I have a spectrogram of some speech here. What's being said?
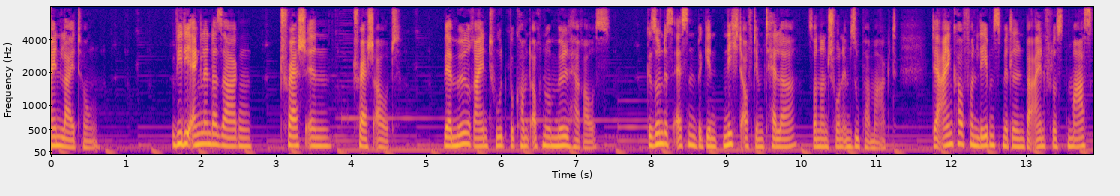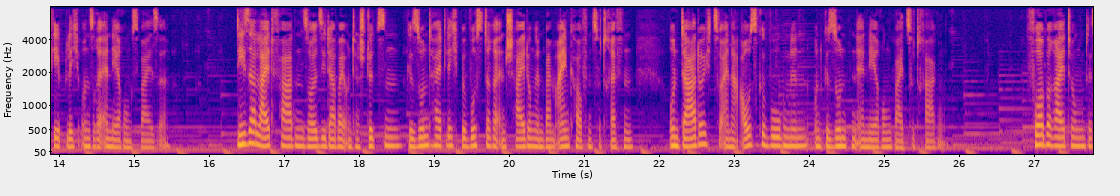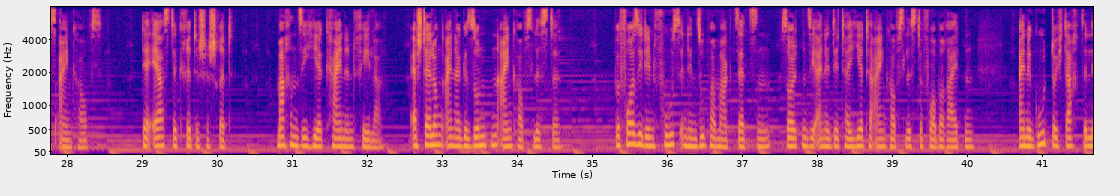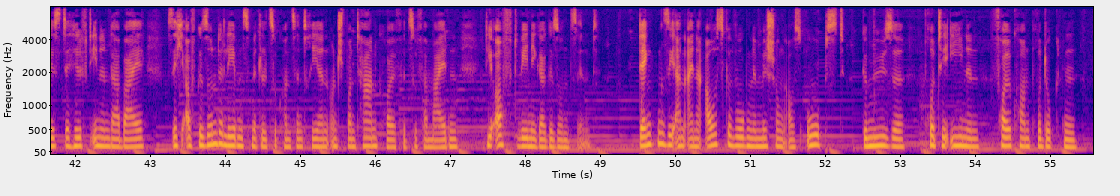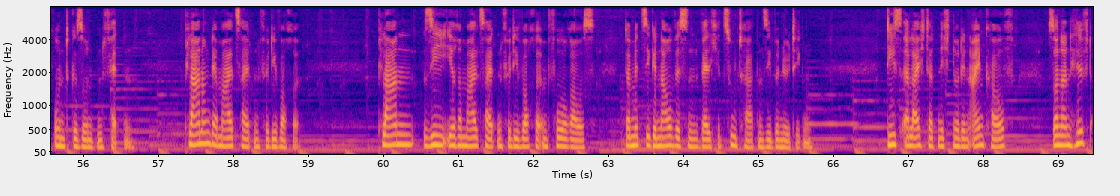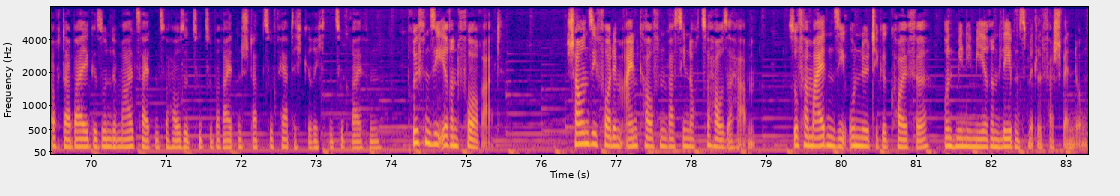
Einleitung. Wie die Engländer sagen, Trash in, Trash out. Wer Müll reintut, bekommt auch nur Müll heraus. Gesundes Essen beginnt nicht auf dem Teller, sondern schon im Supermarkt. Der Einkauf von Lebensmitteln beeinflusst maßgeblich unsere Ernährungsweise. Dieser Leitfaden soll Sie dabei unterstützen, gesundheitlich bewusstere Entscheidungen beim Einkaufen zu treffen und dadurch zu einer ausgewogenen und gesunden Ernährung beizutragen. Vorbereitung des Einkaufs. Der erste kritische Schritt. Machen Sie hier keinen Fehler. Erstellung einer gesunden Einkaufsliste. Bevor Sie den Fuß in den Supermarkt setzen, sollten Sie eine detaillierte Einkaufsliste vorbereiten. Eine gut durchdachte Liste hilft Ihnen dabei, sich auf gesunde Lebensmittel zu konzentrieren und Spontankäufe zu vermeiden, die oft weniger gesund sind. Denken Sie an eine ausgewogene Mischung aus Obst, Gemüse, Proteinen, Vollkornprodukten und gesunden Fetten. Planung der Mahlzeiten für die Woche. Planen Sie Ihre Mahlzeiten für die Woche im Voraus, damit Sie genau wissen, welche Zutaten Sie benötigen. Dies erleichtert nicht nur den Einkauf, sondern hilft auch dabei, gesunde Mahlzeiten zu Hause zuzubereiten, statt zu Fertiggerichten zu greifen. Prüfen Sie Ihren Vorrat. Schauen Sie vor dem Einkaufen, was Sie noch zu Hause haben. So vermeiden Sie unnötige Käufe und minimieren Lebensmittelverschwendung.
